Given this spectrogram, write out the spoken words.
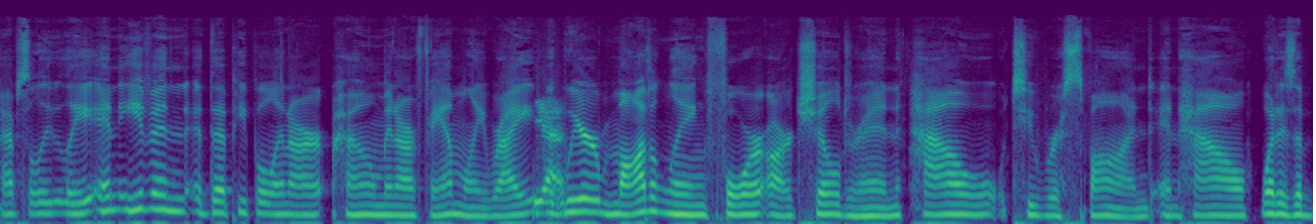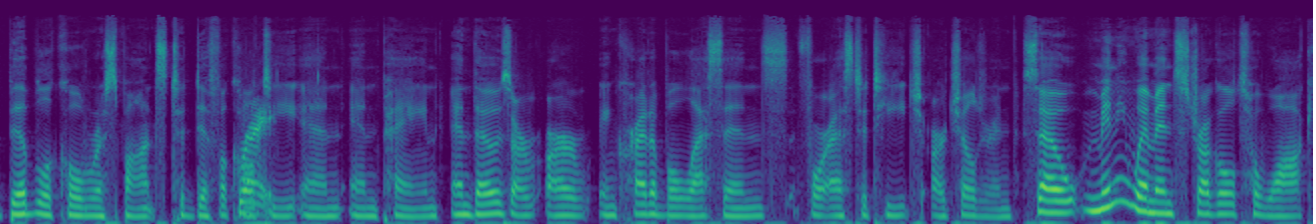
Absolutely. And even the people in our home, in our family, right? Yes. We're modeling for our children how to respond and how, what is a biblical response to difficulty right. and, and pain. And those are, are incredible lessons for us to teach our children. So many women struggle to walk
